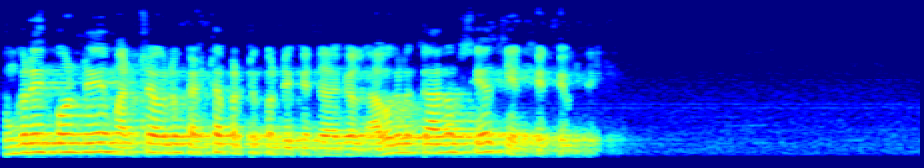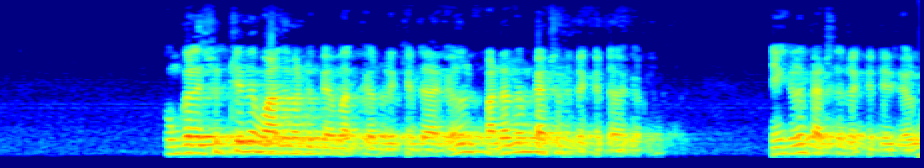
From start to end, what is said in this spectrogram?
உங்களைப் போன்றே மற்றவர்களும் கஷ்டப்பட்டுக் கொண்டிருக்கின்றார்கள். அவர்களுக்காக சேர்த்து என் கேட்கவில்லை. உங்களை சுற்றிலும் வாழ்ந்து கொண்டு மக்கள் இருக்கின்றார்கள் பலரும் கஷ்டத்தில் இருக்கின்றார்கள் நீங்களும் கஷ்டத்தில் இருக்கின்றீர்கள்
